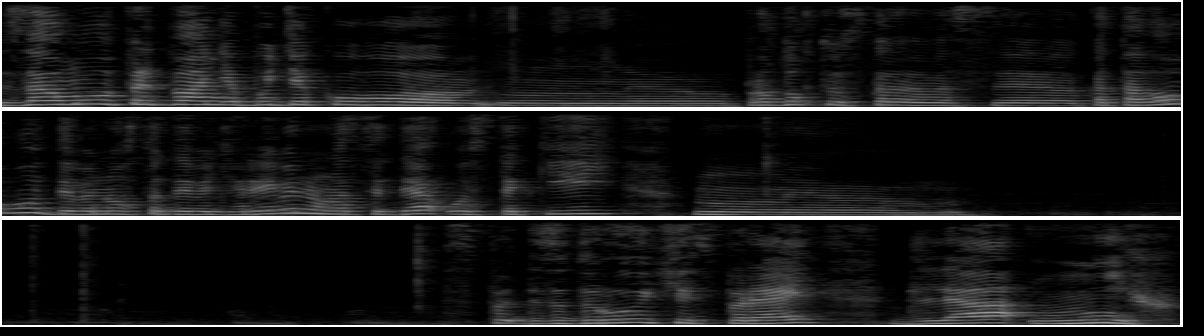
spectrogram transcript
За умови придбання будь-якого е, продукту з каталогу 99 гривень. У нас іде ось такий е, дезодоруючий спрей для ніг.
